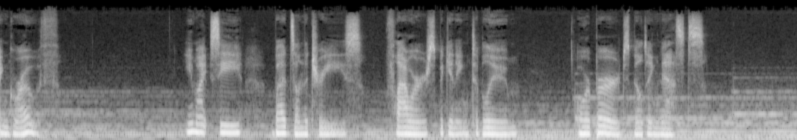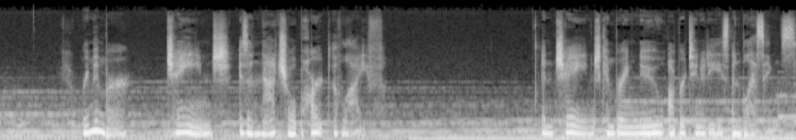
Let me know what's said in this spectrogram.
and growth. You might see buds on the trees, flowers beginning to bloom, or birds building nests. Remember, change is a natural part of life. And change can bring new opportunities and blessings.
